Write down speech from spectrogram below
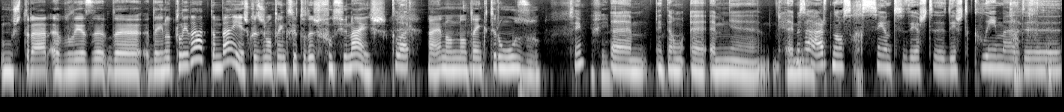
mostrar a beleza da, da inutilidade também. As coisas não têm que ser todas funcionais, Claro. não, é? não, não têm que ter um uso. Sim. Enfim. Ahm, então a, a minha. a Mas a minha- arte não se ressente deste, deste clima Claro de,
